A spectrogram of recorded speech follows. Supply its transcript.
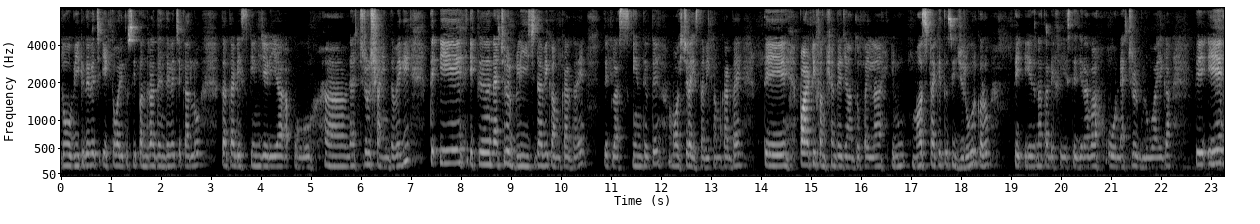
ਦੋ ਵੀਕ ਦੇ ਵਿੱਚ ਇੱਕ ਵਾਰੀ ਤੁਸੀਂ 15 ਦਿਨ ਦੇ ਵਿੱਚ ਕਰ ਲਓ। ਤਾਂ ਤੁਹਾਡੀ ਸਕਿਨ ਜਿਹੜੀ ਆ, ਉਹ ਨੈਚੁਰਲ ਸ਼ਾਈਨ ਦੇਵੇਗੀ। ਤੇ ਇਹ ਇੱਕ ਨੈਚੁਰਲ ਬਲੀਚ ਦਾ ਵੀ ਕੰਮ ਕਰਦਾ ਹੈ ਤੇ ਪਲੱਸ ਸਕਿਨ ਦੇ ਉੱਤੇ ਮੋਇਸਚਰਾਈਜ਼ ਦਾ ਵੀ ਕੰਮ ਕਰਦਾ ਹੈ ਤੇ ਪਾਰਟੀ ਫੰਕਸ਼ਨ ਤੇ ਜਾਣ ਤੋਂ ਪਹਿਲਾਂ ਇਹਨੂੰ ਮਸਟ ਹੈ ਕਿ ਤੁਸੀਂ ਜ਼ਰੂਰ ਕਰੋ। ਤੇ ਇਹਦੇ ਨਾਲ ਤੁਹਾਡੇ ਫੇਸ ਤੇ ਜਿਹੜਾ ਵਾ, ਉਹ ਨੈਚੁਰਲ ਗਲੋ ਆਏਗਾ। ਤੇ ਇਹ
